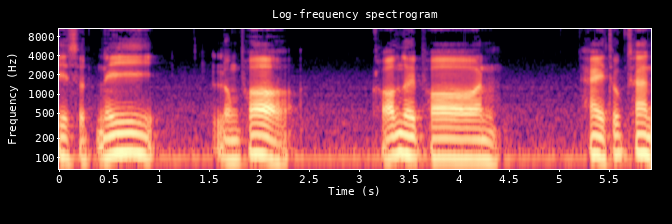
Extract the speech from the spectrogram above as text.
ที่สุดนี้หลวงพ่อขอหน่วยพร ให้ทุกท่าน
